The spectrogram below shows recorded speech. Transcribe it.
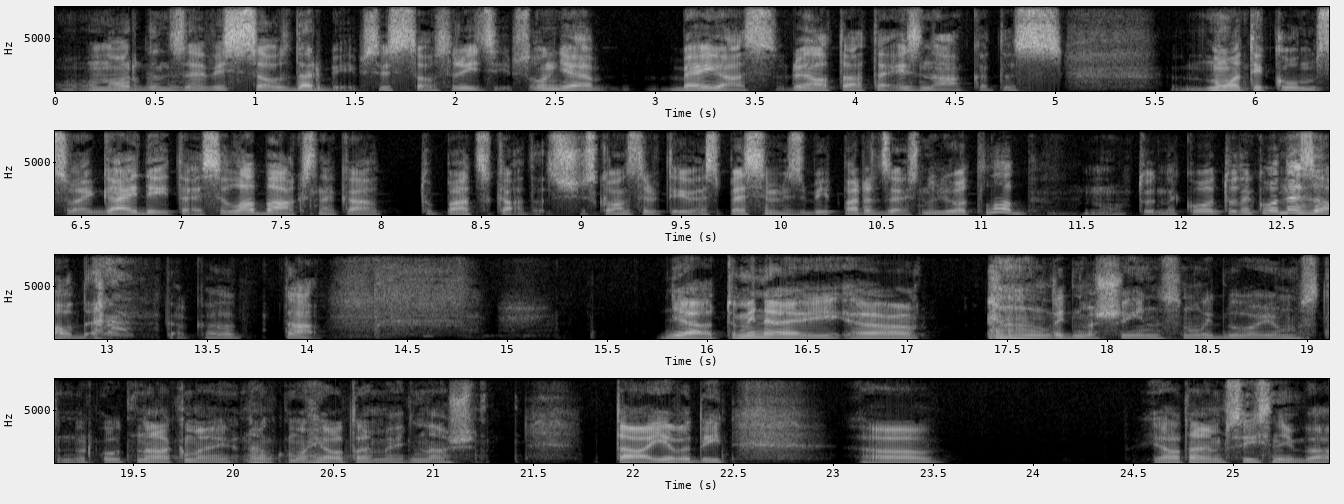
un organizē visas savas darbības, visas savas rīcības. Un, ja beigās realitātē iznāk, ka tas notikums vai gaidītais ir labāks nekā tu pats, kā tas šis konservatīvais pesimists bija paredzējis, nu ļoti labi. Nu, tu, neko, tu neko nezaudē. tā kā tā. Jā, tu minēji. Uh lidmašīnas un lidojumus, tad varbūt nākamai, nākamo jautājumu mēģināšu tā ievadīt. Uh, jautājums īstenībā,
